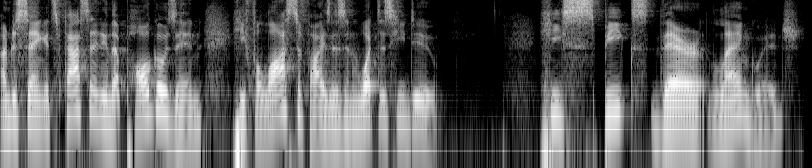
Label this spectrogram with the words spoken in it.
I'm just saying it's fascinating that Paul goes in, he philosophizes, and what does he do? He speaks their language,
